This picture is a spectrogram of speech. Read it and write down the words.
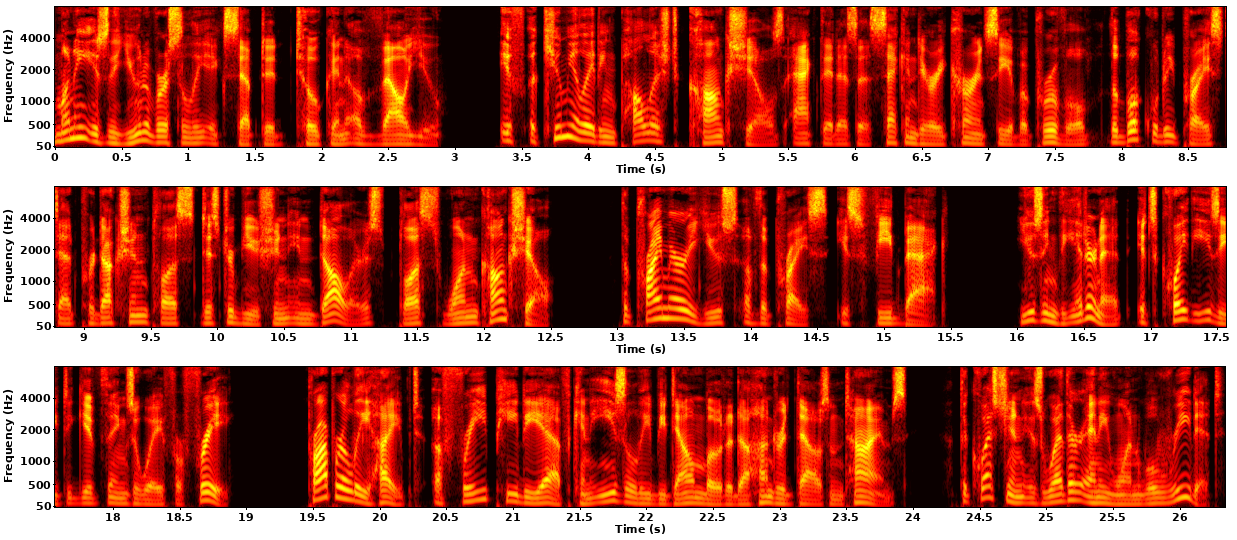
Money is the universally accepted token of value. If accumulating polished conch shells acted as a secondary currency of approval, the book would be priced at production plus distribution in dollars plus one conch shell. The primary use of the price is feedback. Using the internet, it's quite easy to give things away for free. Properly hyped, a free PDF can easily be downloaded 100,000 times. The question is whether anyone will read it.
